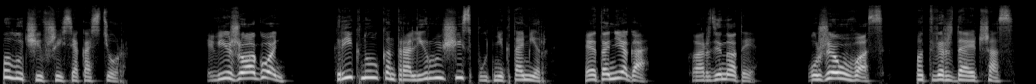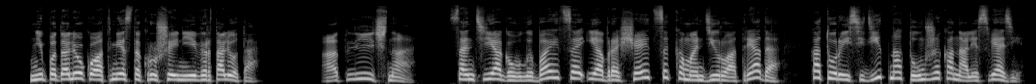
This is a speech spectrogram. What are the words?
получившийся костер. «Вижу огонь!» — крикнул контролирующий спутник Тамир. «Это Нега! Координаты! Уже у вас!» — подтверждает Шас. «Неподалеку от места крушения вертолета». «Отлично!» Сантьяго улыбается и обращается к командиру отряда, который сидит на том же канале связи.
